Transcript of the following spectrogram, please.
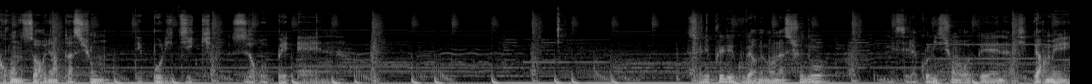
grandes orientations des politiques européennes. Ce n'est plus les gouvernements nationaux, mais c'est la Commission européenne qui permet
